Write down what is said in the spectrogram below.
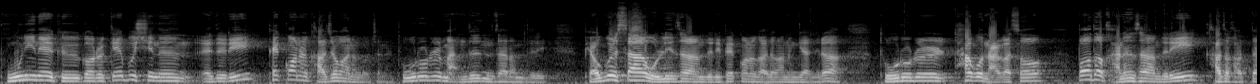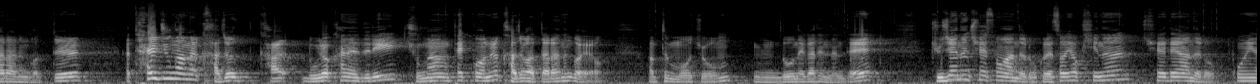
본인의 그거를 깨부시는 애들이 패권을 가져가는 거잖아요. 도로를 만든 사람들이 벽을 쌓아 올린 사람들이 패권을 가져가는 게 아니라 도로를 타고 나가서 뻗어가는 사람들이 가져갔다라는 것들 그러니까 탈중앙을 가져 가, 노력한 애들이 중앙 패권을 가져갔다라는 거예요. 아무튼 뭐좀 음, 논의가 됐는데 규제는 최소한으로 그래서 혁신은 최대한으로 코인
